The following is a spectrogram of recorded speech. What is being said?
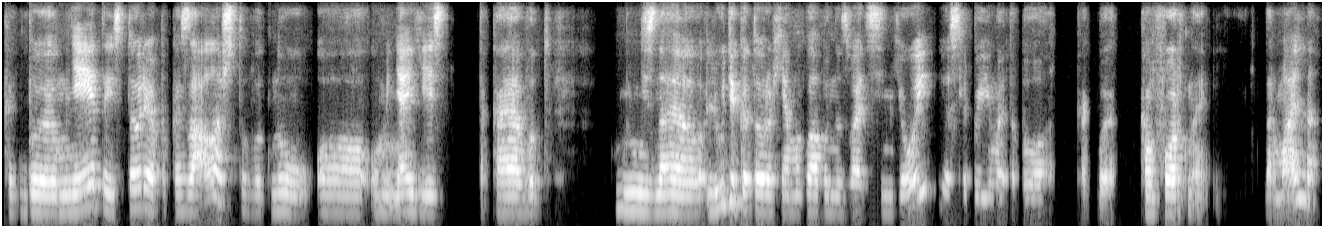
как бы мне эта история показала, что вот, ну, а, у меня есть такая вот, не знаю, люди, которых я могла бы назвать семьей, если бы им это было как бы комфортно и нормально.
